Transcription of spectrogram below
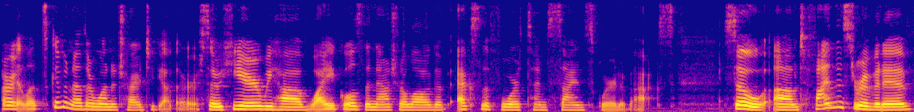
All right, let's give another one a try together. So here we have y equals the natural log of x to the fourth times sine squared of x. So um, to find this derivative,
